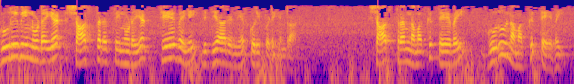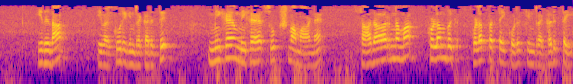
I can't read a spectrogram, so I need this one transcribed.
குருவினுடைய சாஸ்திரத்தினுடைய தேவையை வித்யாரண்யர் குறிப்பிடுகின்றார். சாஸ்திரம் நமக்கு தேவை குரு நமக்கு தேவை. இதுதான் இவர் கூறுகின்ற கருத்து. மிக மிக சூக்மமான சாதாரணமா குழம்பு குழப்பத்தை கொடுக்கின்ற கருத்தை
